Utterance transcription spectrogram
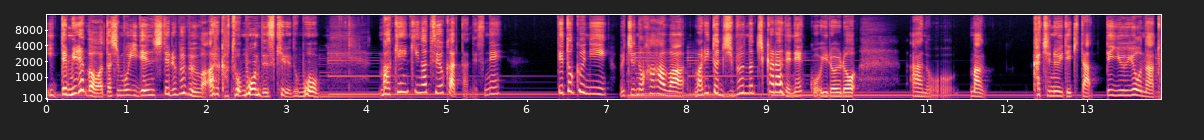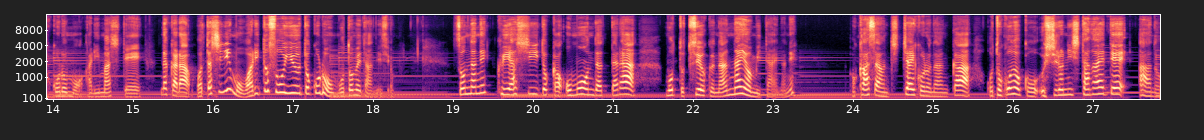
言ってみれば私も遺伝してる部分はあるかと思うんですけれども、負けん気が強かったんですね。で、特にうちの母は割と自分の力でね、こういろいろ、あの、まあ、勝ち抜いてきたっていうようなところもありまして、だから私にも割とそういうところを求めたんですよ。そんなね、悔しいとか思うんだったら、もっと強くなんなよみたいなね。お母さんちっちゃい頃なんか男の子を後ろに従えて、あの、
